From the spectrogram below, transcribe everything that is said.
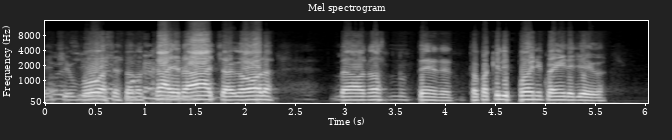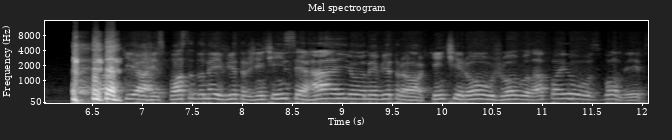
Gente boa, acertando o Kairate agora. Não, não, não tem, né? Tô com aquele pânico ainda, Diego. Aqui, ó, a resposta do Ney Vitor. A gente ia encerrar e o Ney Vitor, ó, quem tirou o jogo lá foi os bombeiros.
